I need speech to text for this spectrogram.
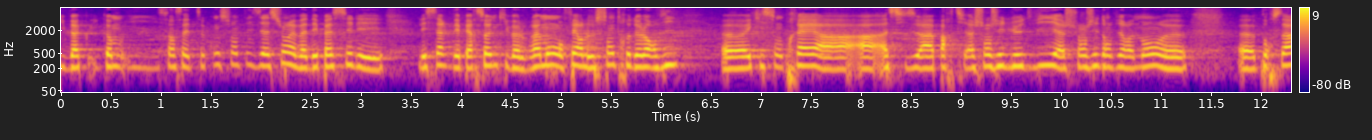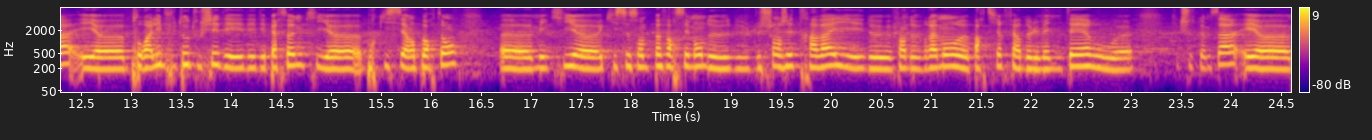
il, va, comme, cette conscientisation, elle va dépasser les, les cercles des personnes qui veulent vraiment en faire le centre de leur vie euh, et qui sont prêts à, partir, à changer de lieu de vie, à changer d'environnement euh, euh, pour ça et pour aller plutôt toucher des, personnes qui, pour qui c'est important. mais qui ne se sentent pas forcément de, changer de travail et de, de vraiment partir faire de l'humanitaire ou quelque chose comme ça. Et euh,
